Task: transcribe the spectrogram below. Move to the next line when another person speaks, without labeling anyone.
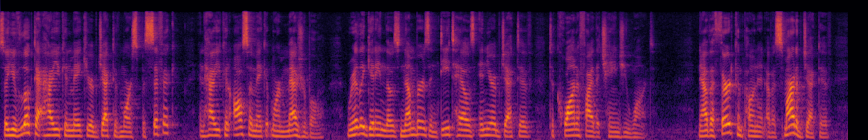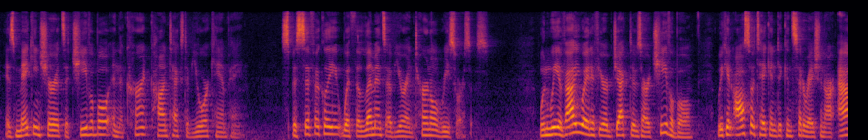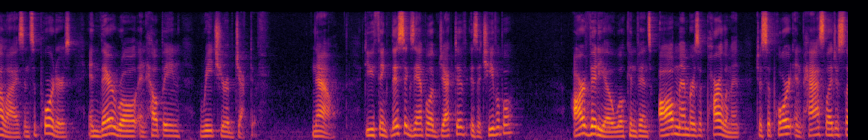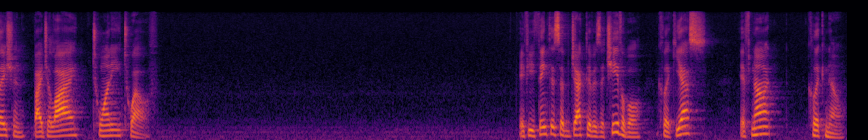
So you've looked at how you can make your objective more specific and how you can also make it more measurable, really getting those numbers and details in your objective to quantify the change you want. Now the third component of a SMART objective is making sure it's achievable in the current context of your campaign, specifically with the limits of your internal resources. When we evaluate if your objectives are achievable, we can also take into consideration our allies and supporters and their role in helping reach your objective. Now, do you think this example objective is achievable? Our video will convince all members of Parliament to support and pass legislation by July 2012. If you think this objective is achievable, click Yes. If not, click No.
